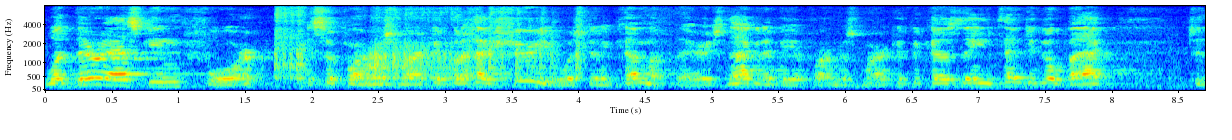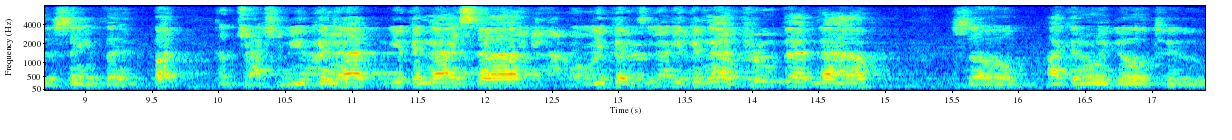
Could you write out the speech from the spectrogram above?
What they're asking for is a farmer's market, but I assure you what's going to come up there is not going to be a farmer's market because they intend to go back to the same thing. But Objection, you Your Honor. cannot, you cannot, uh, Speculating on what you can, you cannot prove that now, so I can only go to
